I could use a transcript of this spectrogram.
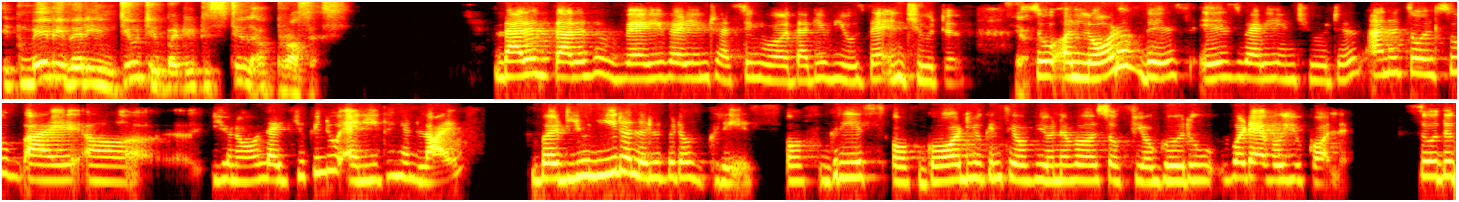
it may be very intuitive but it is still a process. That is that is a very very interesting word that you've used there intuitive. Yeah. so a lot of this is very intuitive and it's also by uh, you know like you can do anything in life but you need a little bit of grace of grace of god you can say of universe of your guru whatever you call it so the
